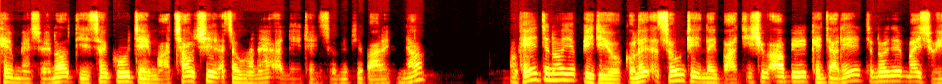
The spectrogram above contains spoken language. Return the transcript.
ခဲ့မယ်ဆိုရင်တော့ဒီ16ချိန်မှာ68အစုံခနဲ့အလေထိန်ဆိုပြီးဖြစ်ပါတယ်ခင်ဗျာโอเคကျွန်တော်ရဲ့ဗီဒီယိုကိုလည်းအဆုံးထိလိုက်ပါကြည့်ရှုအားပေးခဲ့ကြတယ်ကျွန်တော်ရဲ့မိုက်ဆွေ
